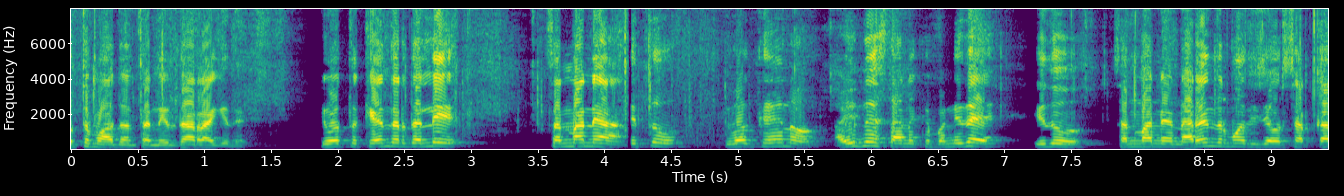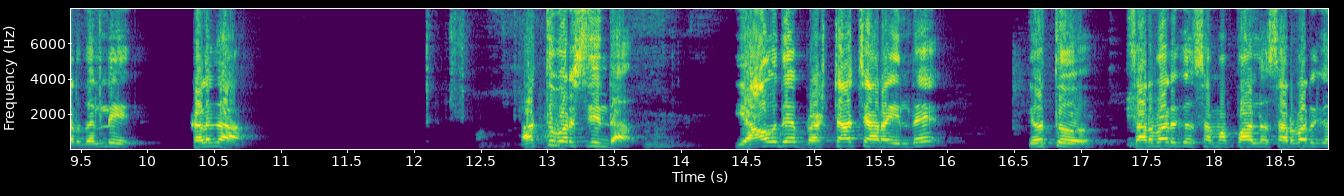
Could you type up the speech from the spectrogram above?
ಉತ್ತಮವಾದಂಥ ನಿರ್ಧಾರ ಆಗಿದೆ. ಇವತ್ತು ಕೇಂದ್ರದಲ್ಲಿ ಸನ್ಮಾನ್ಯ ಇತ್ತು. ಇವತ್ತೇನು ಐದನೇ ಸ್ಥಾನಕ್ಕೆ ಬಂದಿದೆ. ಇದು ಸನ್ಮಾನ್ಯ ನರೇಂದ್ರ ಮೋದಿಜಿಯವರ ಸರ್ಕಾರದಲ್ಲಿ ಕಳೆದ ಹತ್ತು ವರ್ಷದಿಂದ ಯಾವುದೇ ಭ್ರಷ್ಟಾಚಾರ ಇಲ್ಲದೆ ಇವತ್ತು ಸರ್ವರ್ಗ ಸಮಪಾಲು ಸರ್ವರ್ಗ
